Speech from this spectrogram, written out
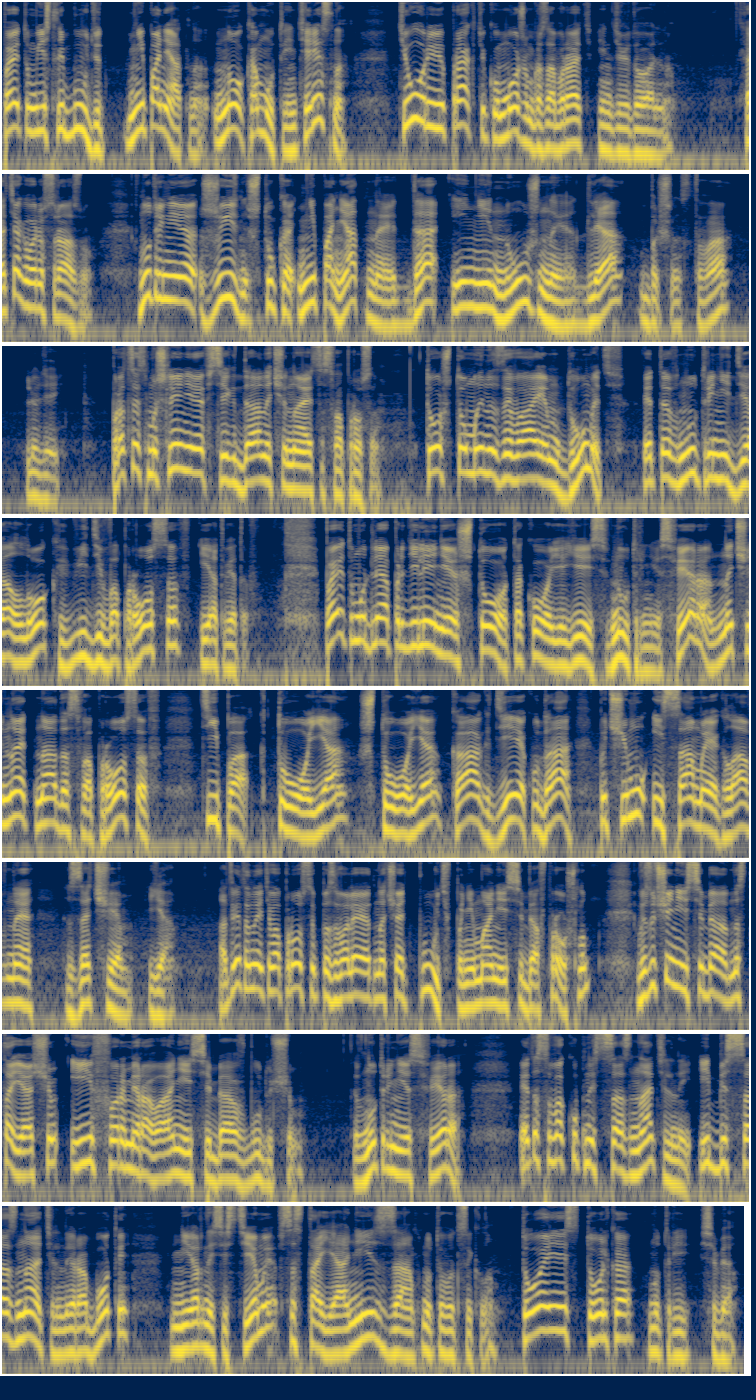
поэтому если будет непонятно, но кому-то интересно, теорию и практику можем разобрать индивидуально. Хотя говорю сразу, внутренняя жизнь штука непонятная, да и ненужная для большинства людей. Процесс мышления всегда начинается с вопроса. То, что мы называем думать, это внутренний диалог в виде вопросов и ответов. Поэтому для определения, что такое есть внутренняя сфера, начинать надо с вопросов типа «кто я?», «что я?», «как?», «где?», «куда?», «почему?» и самое главное «зачем я?». Ответы на эти вопросы позволяют начать путь в понимании себя в прошлом, в изучении себя в настоящем и в формировании себя в будущем. Внутренняя сфера – это совокупность сознательной и бессознательной работы – нервной системы в состоянии замкнутого цикла, то есть только внутри себя.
